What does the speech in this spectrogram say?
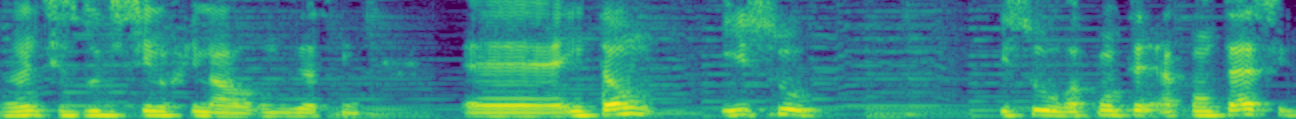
antes do destino final, vamos dizer assim. É, então, isso, isso aconte, acontece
